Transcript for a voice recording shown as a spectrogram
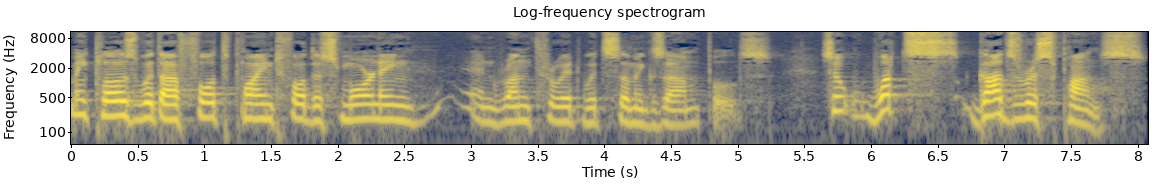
Let me close with our fourth point for this morning and run through it with some examples. So, what's God's response?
